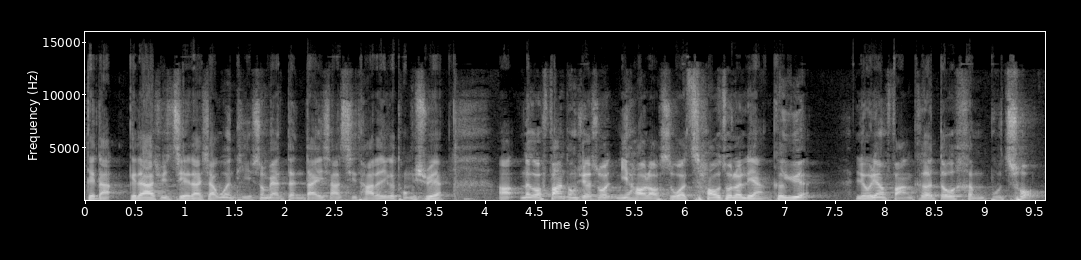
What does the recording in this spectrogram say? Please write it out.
给大给大家去解答一下问题，顺便等待一下其他的一个同学。啊，那个方同学说：“你好，老师，我操作了两个月，流量访客都很不错。”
